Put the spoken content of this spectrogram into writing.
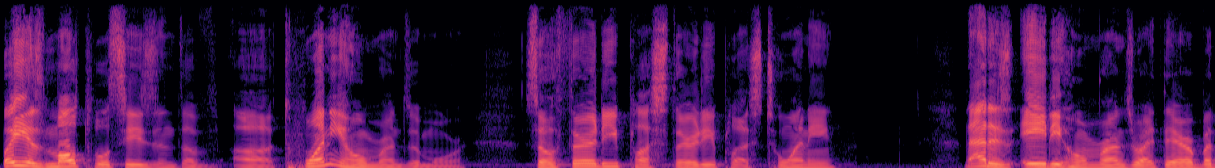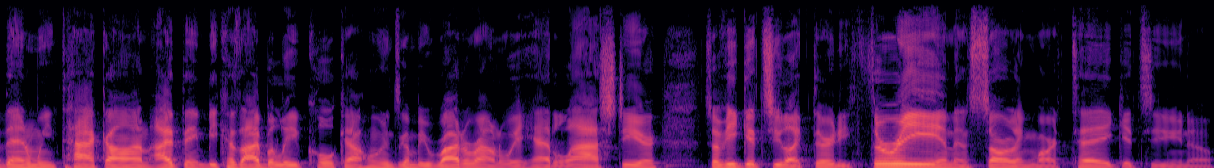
but he has multiple seasons of uh, 20 home runs or more. So 30 plus 30 plus 20. That is 80 home runs right there. But then we tack on, I think, because I believe Cole Calhoun's going to be right around where he had last year. So if he gets you like 33 and then Starling Marte gets you, you know,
